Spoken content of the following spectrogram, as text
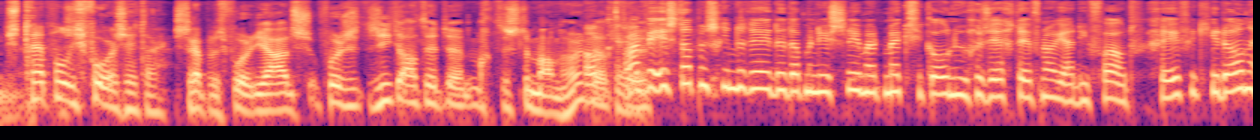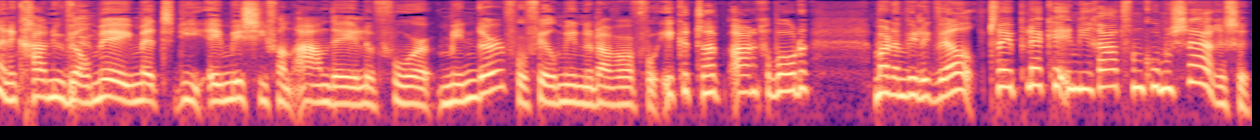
Streppel is voorzitter. Streppel is voorzitter. Ja, voorzitter is niet altijd de machtigste man, hoor. Okay. Dat, maar is dat misschien de reden dat meneer Slim uit Mexico nu gezegd heeft... nou ja, die fout vergeef ik je dan. En ik ga nu wel mee met die emissie van aandelen voor minder. Voor veel minder dan waarvoor ik het heb aangeboden. Maar dan wil ik wel twee plekken in die Raad van Commissarissen.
